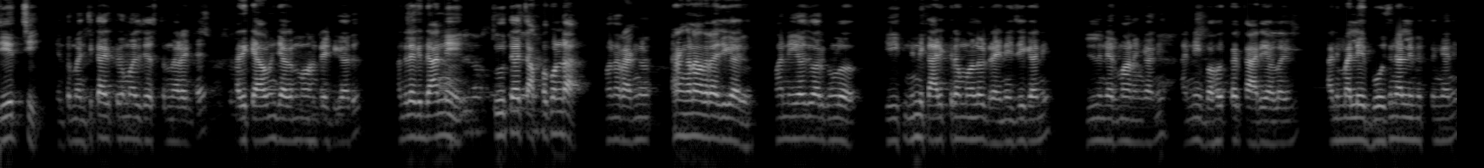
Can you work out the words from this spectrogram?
చేర్చి ఇంత మంచి కార్యక్రమాలు చేస్తున్నారంటే అది కేవలం జగన్మోహన్ రెడ్డి గారు. అందులోకి దాన్ని చూస్తే తప్పకుండా మన రంగ రంగనాథరాజు గారు మన నియోజకవర్గంలో ఈ ఇన్ని కార్యక్రమాలు డ్రైనేజీ కానీ ఇల్లు నిర్మాణం కానీ అన్ని బహుత్తర కార్యాలయం అని మళ్ళీ భోజనాల నిమిత్తం కానీ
